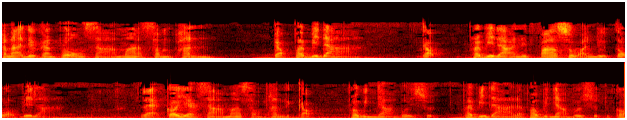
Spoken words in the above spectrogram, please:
ขณะเดียวกันพระองค์สามารถสัมพันธ์กับพระบิดา กับพระบิดาในฟ้าสวรรค์อยู่ตลอดเวลา และก็ยังสามารถสัมพันธ์กับพระวิญญาณบริสุทธิ์ พระบิดาและพระวิญญาณบริสุทธิ์ก็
